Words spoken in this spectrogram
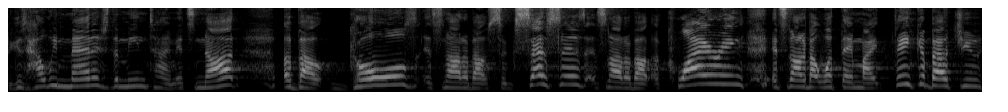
Because how we manage the meantime, it's not about goals, it's not about successes, it's not about acquiring, it's not about what they might think about you.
